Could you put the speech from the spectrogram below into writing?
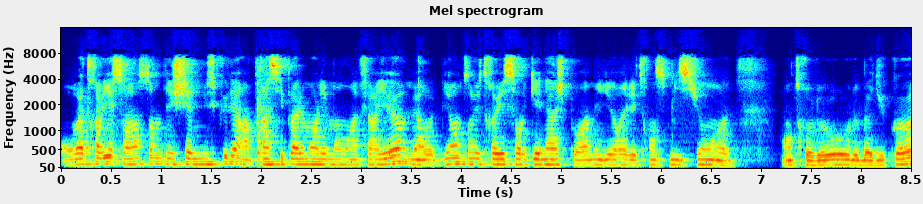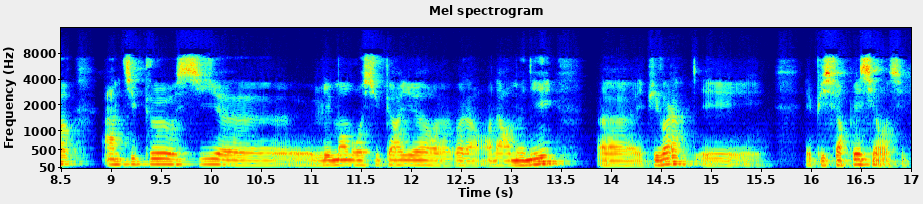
on, va travailler sur l'ensemble des chaînes musculaires, hein, principalement les membres inférieurs, mais on va bien entendu travailler sur le gainage pour améliorer les transmissions entre le haut et le bas du corps, un petit peu aussi euh, les membres supérieurs euh, voilà, en harmonie, euh, et puis voilà, et, et puis se faire plaisir aussi.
